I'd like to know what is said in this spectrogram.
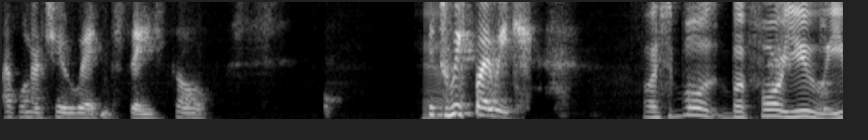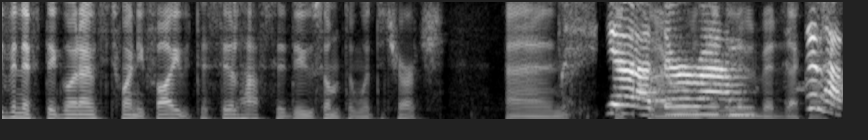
I've one or two waiting to see. So yeah. it's week by week. I suppose, but for you, even if they go down to 25, they still have to do something with the church. And yeah, they're um, still have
